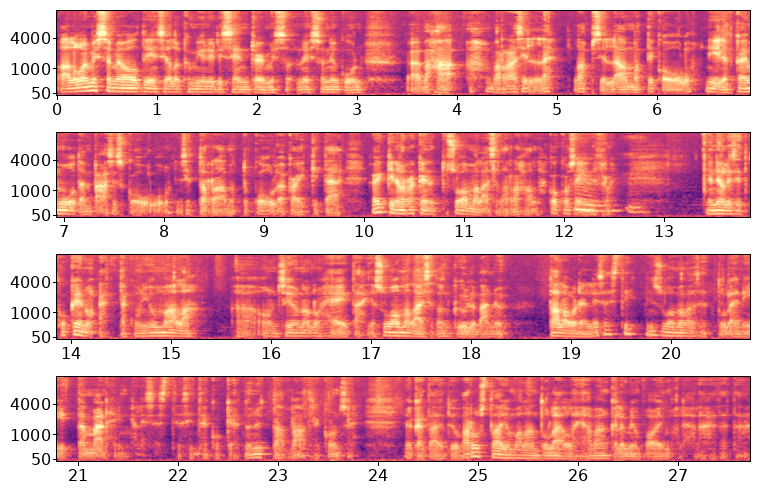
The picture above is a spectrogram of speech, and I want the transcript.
alue, missä me oltiin, siellä on community center, missä, missä on niin kuin vähän varaisille lapsille ammattikoulu, niille, jotka ei muuten pääsisi kouluun, ja sitten on raamattu koulu ja kaikki tämä. Kaikki ne on rakennettu suomalaisella rahalla, koko se infra. Mm-hmm. Ja ne oli sitten kokenut, että kun Jumala on siunannut heitä ja suomalaiset on kylvänyt taloudellisesti, niin suomalaiset tulee niittämään hengellisesti. Ja sitten he kokee, että no nyt tämä Patrick on se, joka täytyy varustaa Jumalan tulella ja evankeliumin voimalla ja lähetetään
